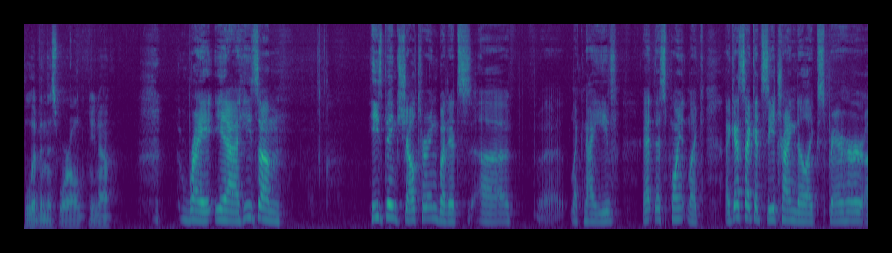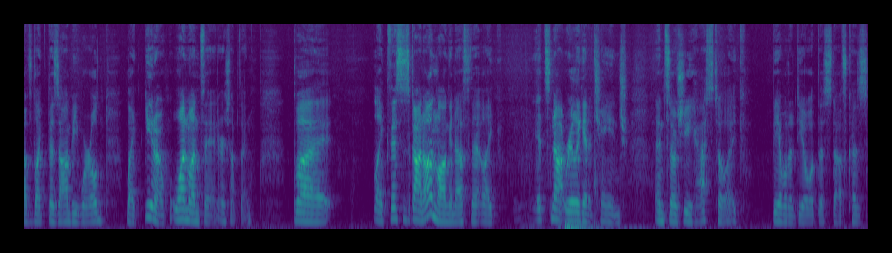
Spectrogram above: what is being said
live in this world. You know. Right. Yeah. He's um. He's being sheltering, but it's uh uh, like naive at this point. Like, I guess I could see trying to like spare her of like the zombie world, like you know, one month in or something. But like this has gone on long enough that like it's not really gonna change, and so she has to like be able to deal with this stuff because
